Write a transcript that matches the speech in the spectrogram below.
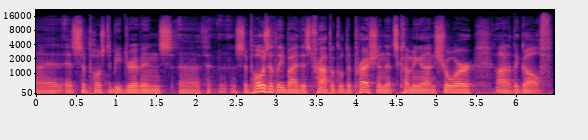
Uh, it's supposed to be driven uh, supposedly by this tropical depression that's coming on shore out of the Gulf.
